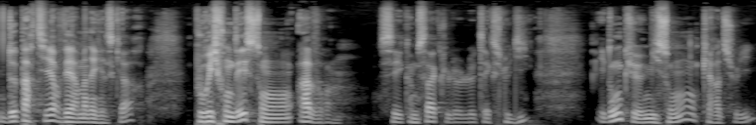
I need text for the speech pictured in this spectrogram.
de partir vers Madagascar pour y fonder son havre. C'est comme ça que le, texte le dit. Et donc euh, Misson, Caraccioli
